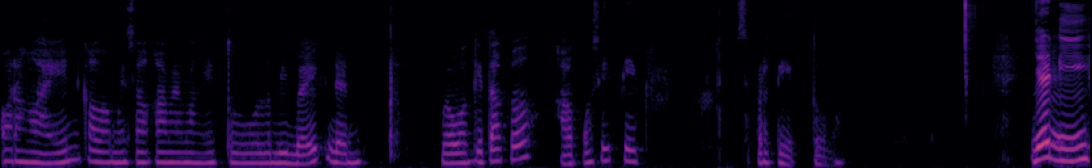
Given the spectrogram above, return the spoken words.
orang lain kalau misalkan memang itu lebih baik dan bawa kita ke hal positif. Seperti itu. Jadi,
